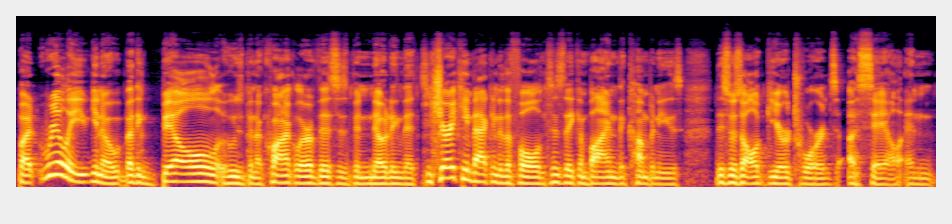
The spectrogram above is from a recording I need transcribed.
But really, you know, I think Bill, who's been a chronicler of this, has been noting that since Shari came back into the fold, since they combined the companies, this was all geared towards a sale and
